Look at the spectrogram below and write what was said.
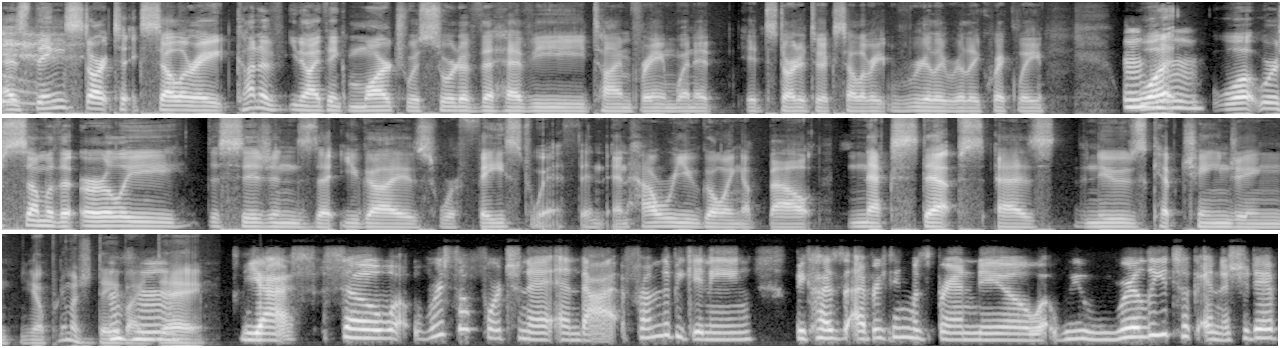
as things start to accelerate kind of you know i think march was sort of the heavy time frame when it it started to accelerate really really quickly mm-hmm. what what were some of the early decisions that you guys were faced with and and how were you going about next steps as the news kept changing you know pretty much day mm-hmm. by day Yes. So we're so fortunate in that from the beginning, because everything was brand new, we really took initiative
